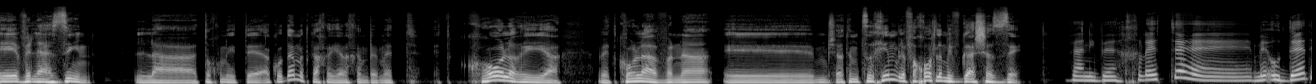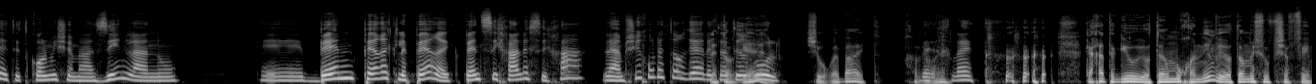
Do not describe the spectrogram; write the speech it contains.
אה, ולהאזין לתוכנית אה, הקודמת, ככה יהיה לכם באמת את כל הראייה ואת כל ההבנה אה, שאתם צריכים לפחות למפגש הזה. ואני בהחלט אה, מעודדת את כל מי שמאזין לנו, בין פרק לפרק, בין שיחה לשיחה, להמשיך ולתרגל לתרגל, את התרגול. שיעורי בית, חברים. בהחלט. ככה תגיעו יותר מוכנים ויותר משופשפים.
